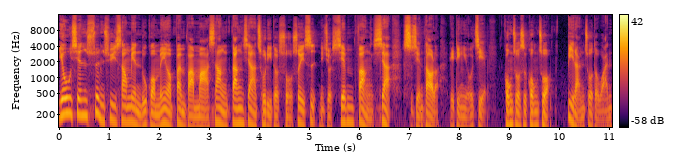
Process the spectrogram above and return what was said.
优先顺序上面如果没有办法马上当下处理的琐碎事，你就先放下。时间到了，一定有解。工作是工作，必然做得完。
